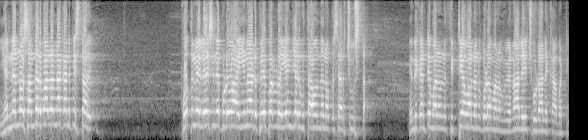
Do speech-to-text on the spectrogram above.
ఎన్నెన్నో సందర్భాల్లో నాకు అనిపిస్తుంది. పొద్దునే లేచినప్పుడు ఆ ఈనాడు పేపర్లో ఏం జరుగుతా ఉందని ఒకసారి చూస్తా. ఎందుకంటే మనం తిట్టే వాళ్ళను కూడా మనం వినాలి చూడాలి కాబట్టి.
